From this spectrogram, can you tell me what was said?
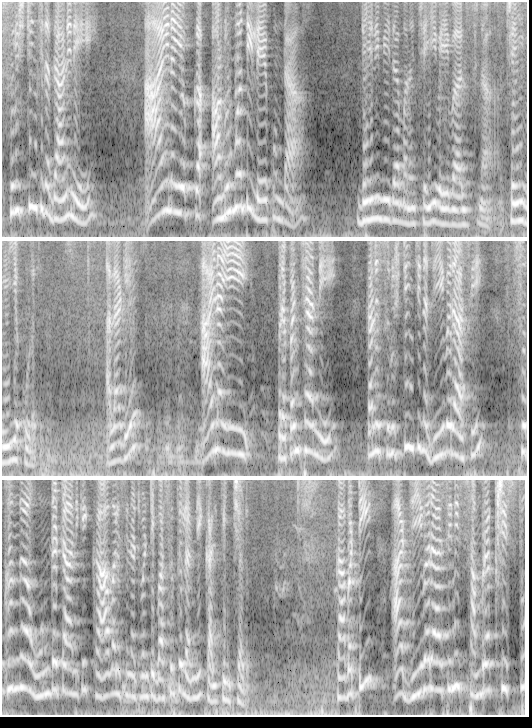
సృష్టించిన దానిని ఆయన యొక్క అనుమతి లేకుండా దేని మీద మనం చెయ్యి వేయవలసిన చెయ్యి వేయకూడదు. అలాగే ఆయన ఈ ప్రపంచాన్ని తను సృష్టించిన జీవరాశి సుఖంగా ఉండటానికి కావలసినటువంటి వసతులన్నీ కల్పించాడు. కాబట్టి ఆ జీవరాశిని సంరక్షిస్తూ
